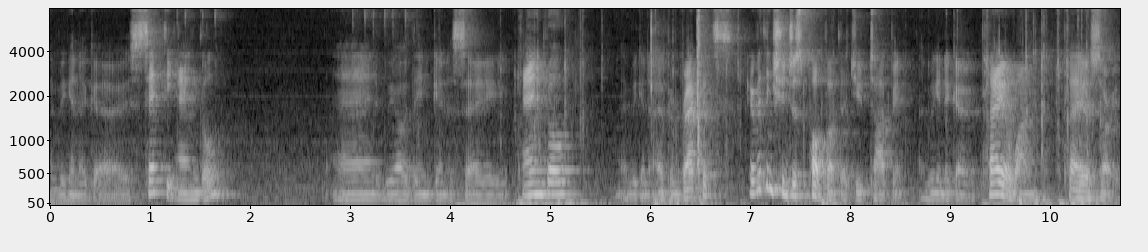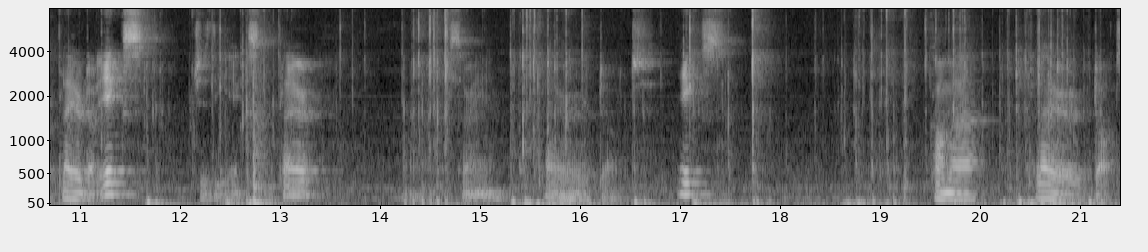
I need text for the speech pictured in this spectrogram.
and we're going to go set the angle. And we are then going to say angle. And we're going to open brackets. Everything should just pop up that you type in. And we're going to go player one player sorry player dot x which is the x player. Uh, sorry player dot x comma player dot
